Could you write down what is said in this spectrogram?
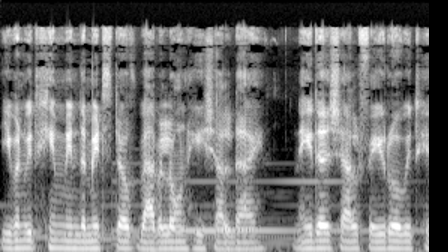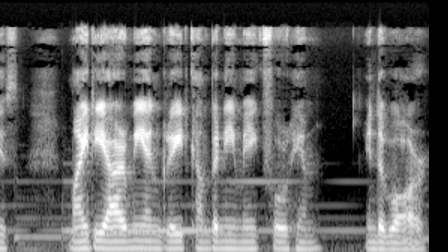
even with him in the midst of Babylon he shall die. Neither shall Pharaoh with his mighty army and great company make for him in the war,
